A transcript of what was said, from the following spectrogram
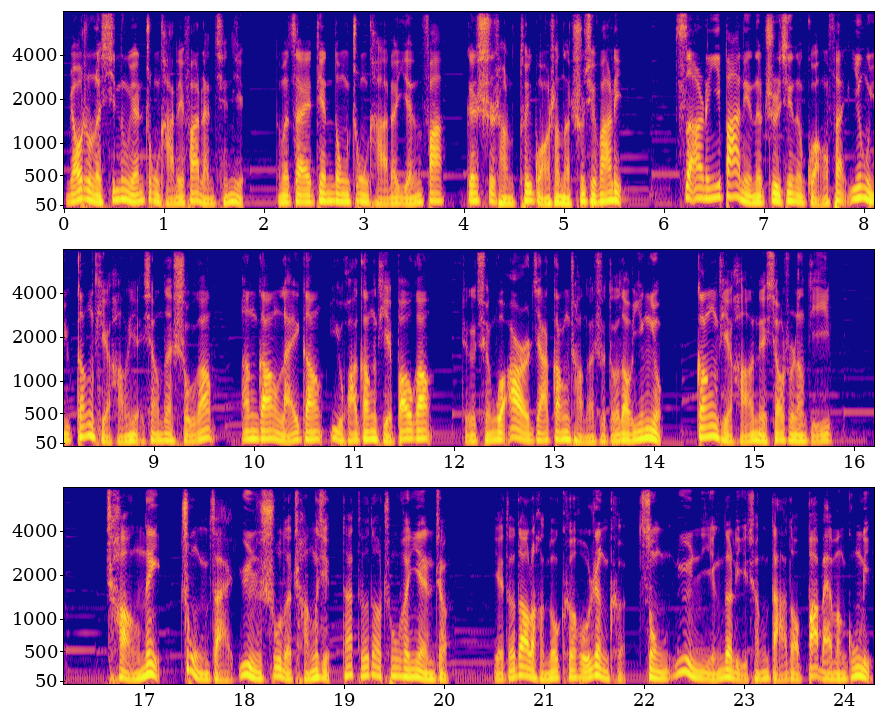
瞄准了新能源重卡的发展前景。那么在电动重卡的研发跟市场推广上呢，持续发力。自二零一八年的至今呢，广泛应用于钢铁行业，像在首钢、鞍钢、莱钢、裕华钢铁、包钢这个全国二十家钢厂呢是得到应用。钢铁行业的销售量第一，场内重载运输的场景它得到充分验证。也得到了很多客户认可，总运营的里程达到八百万公里。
